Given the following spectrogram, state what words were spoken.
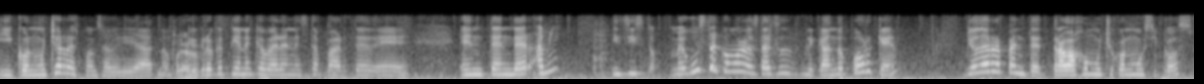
y con mucha responsabilidad, ¿no? Porque Claro. creo que tiene que ver en esta parte de entender. A mí, insisto, me gusta cómo lo estás explicando porque yo de repente trabajo mucho con músicos,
